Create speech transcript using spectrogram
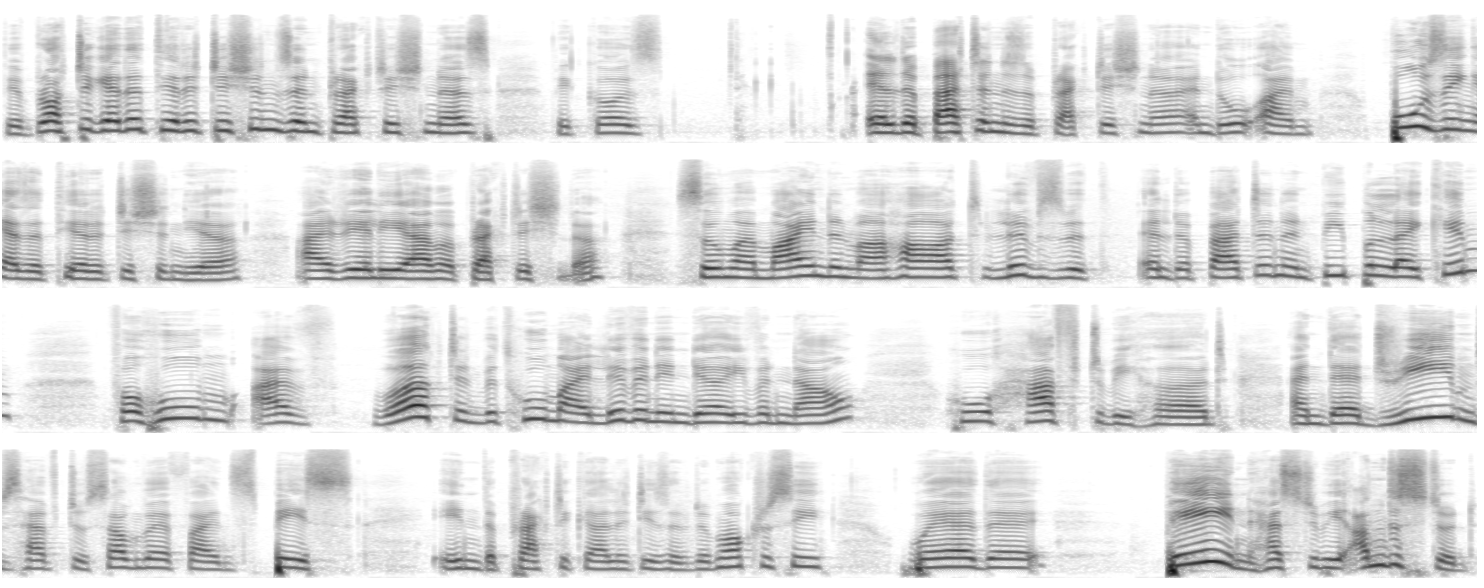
We've brought together theoreticians and practitioners because Elder Patton is a practitioner, and though I'm posing as a theoretician here, I really am a practitioner. So my mind and my heart lives with Elder Patton and people like him for whom I've worked and with whom I live in India even now, who have to be heard and their dreams have to somewhere find space in the practicalities of democracy, where the pain has to be understood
